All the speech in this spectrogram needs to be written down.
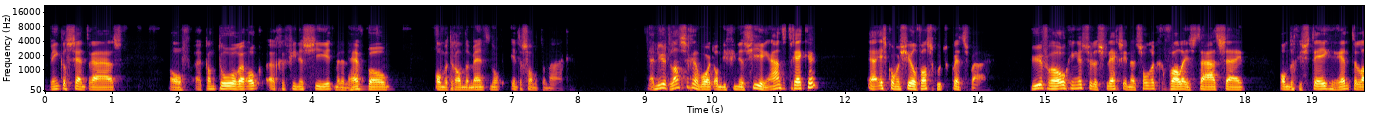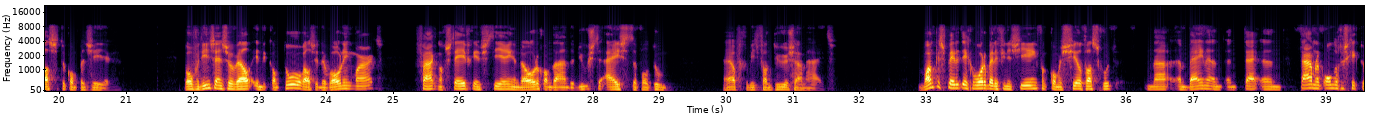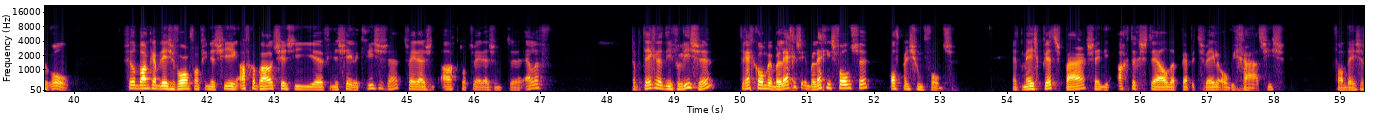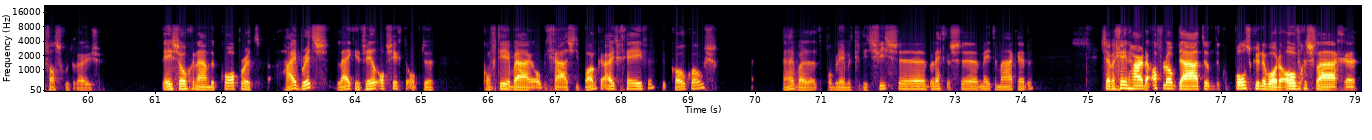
winkelcentra's of kantoren ook gefinancierd met een hefboom om het rendement nog interessanter te maken. En nu het lastiger wordt om die financiering aan te trekken, is commercieel vastgoed kwetsbaar. Huurverhogingen zullen slechts in uitzonderlijke gevallen in staat zijn om de gestegen rentelasten te compenseren. Bovendien zijn zowel in de kantoren als in de woningmarkt vaak nog stevige investeringen nodig om aan de nieuwste eisen te voldoen op het gebied van duurzaamheid. Banken spelen tegenwoordig bij de financiering van commercieel vastgoed na een bijna een, een, een tamelijk ondergeschikte rol. Veel banken hebben deze vorm van financiering afgebouwd sinds die uh, financiële crisis, hè, 2008 tot 2011. Dat betekent dat die verliezen terechtkomen bij beleggers in beleggingsfondsen of pensioenfondsen. Het meest kwetsbaar zijn die achtergestelde perpetuele obligaties van deze vastgoedreuzen. Deze zogenaamde corporate hybrids lijken in veel opzichten op de converteerbare obligaties die banken uitgeven, de COCO's, waar het probleem met kredietviesbeleggers uh, mee te maken hebben. Ze hebben geen harde afloopdatum, de coupons kunnen worden overgeslagen,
